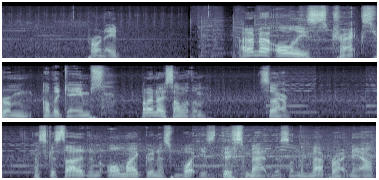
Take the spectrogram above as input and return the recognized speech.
Promenade. I don't know all these tracks from other games, but I know some of them. So, Let's get started, and oh my goodness, what is this madness on the map right now?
